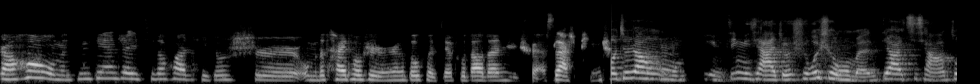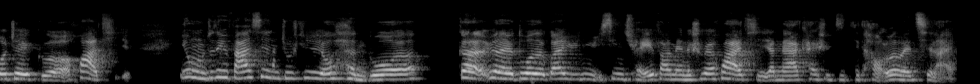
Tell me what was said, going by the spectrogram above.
然后我们今天这一期的话题就是我们的 title 是人人都可接触到的女权 slash 平权，就让我们引进一下，就是为什么我们第二期想要做这个话题？因为我们最近发现，就是有很多更越来越多的关于女性权益方面的社会话题，让大家开始积极讨论了起来。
